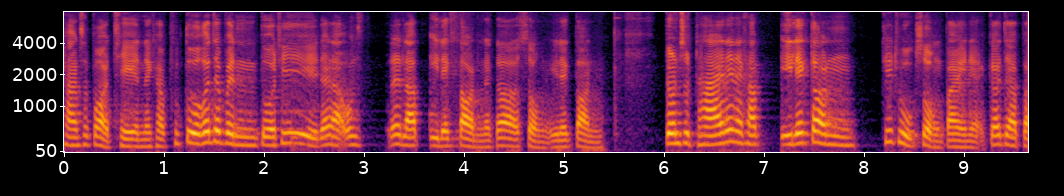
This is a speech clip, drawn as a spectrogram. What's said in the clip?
ทานสปอร์ตเชนนะครับ ทุกตัวก็จะเป็นตัวที่ได้รับได้รับอิเล็กตรอน แล้วก็ส่งอิเล็กตรอน จนสุดท้ายเนี่ยนะครับอิเล็กตรอนที่ถูกส่งไปเนี่ยก็จะไป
